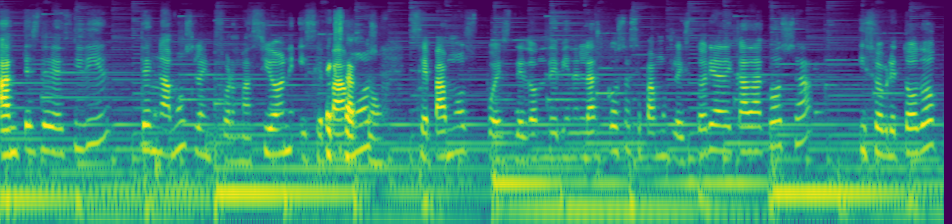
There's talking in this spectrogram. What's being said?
antes de decidir tengamos la información y sepamos, sepamos pues de dónde vienen las cosas, sepamos la historia de cada cosa y sobre todo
